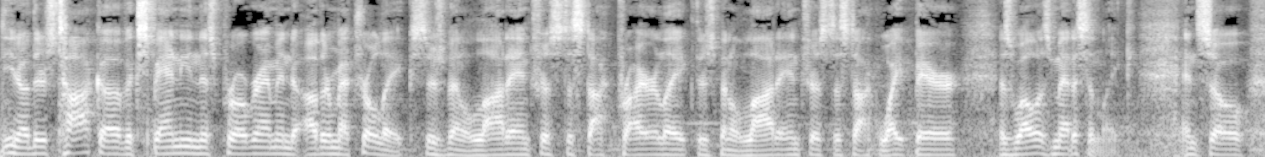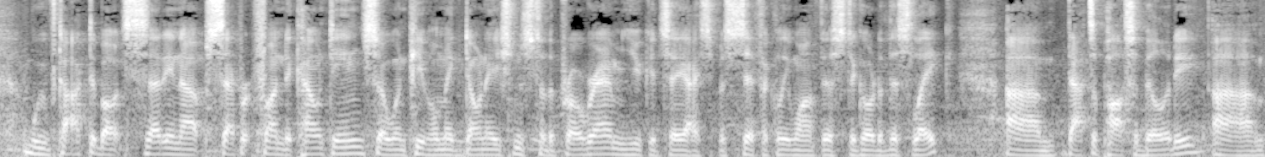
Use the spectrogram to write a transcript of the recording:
you know, there's talk of expanding this program into other metro lakes. There's been a lot of interest to stock Prior Lake. There's been a lot of interest to stock White Bear as well as Medicine Lake. And so we've talked about setting up separate fund accounting. So when people make donations to the program, you could say, "I specifically want this to go to this lake." Um, that's a possibility. Um,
